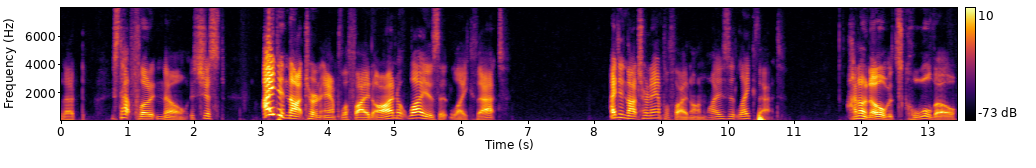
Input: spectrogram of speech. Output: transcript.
Let is that floating? No, it's just I did not turn amplified on. Why is it like that? I did not turn amplified on. Why is it like that? I don't know. It's cool, though.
